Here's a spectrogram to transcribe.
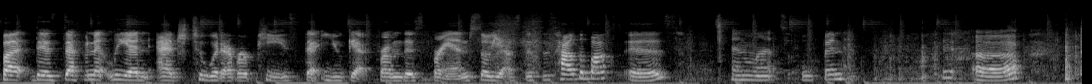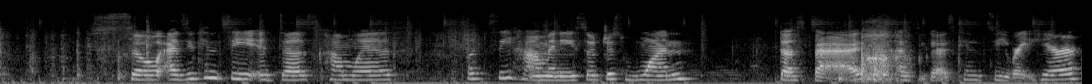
but there's definitely an edge to whatever piece that you get from this brand. So yes this is how the box is. And let's open it up. So as you can see it does come with let's see how many. So just one dust bag as you guys can see right here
